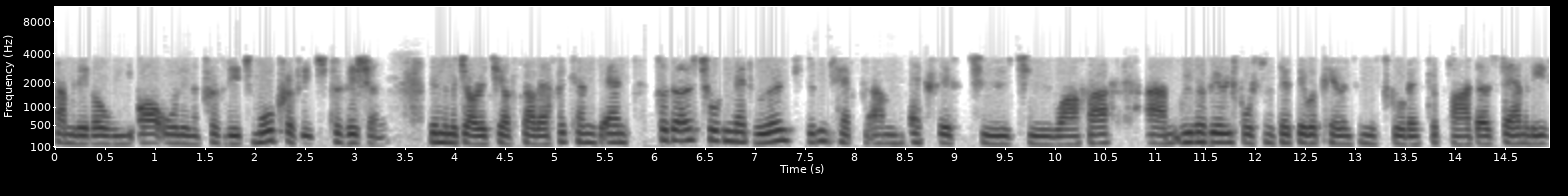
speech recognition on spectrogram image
some level we are all in a privileged, more privileged position than the majority of South Africans. And for those children that weren't, didn't have um, access to, to Wi-Fi, um, we were very fortunate that there were parents in the school that supplied those families.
